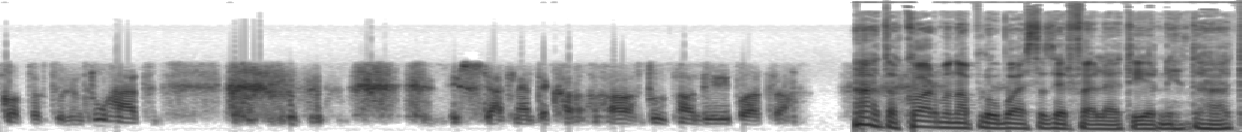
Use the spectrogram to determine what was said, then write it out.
Kaptak tőlünk ruhát, és átmentek a, a, a déli partra. Hát a karmanaplóba ezt azért fel lehet írni, tehát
